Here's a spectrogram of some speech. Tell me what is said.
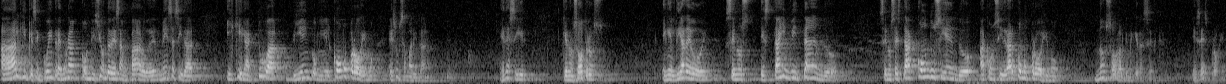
a alguien que se encuentra en una condición de desamparo, de necesidad, y quien actúa bien con él como prójimo es un samaritano. Es decir, que nosotros en el día de hoy se nos está invitando, se nos está conduciendo a considerar como prójimo no solo al que me queda cerca, ese es prójimo,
